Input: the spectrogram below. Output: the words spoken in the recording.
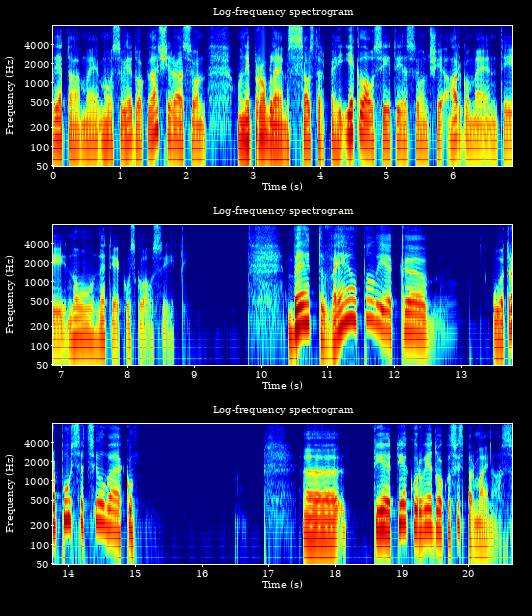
lietā mūsu viedokļi atšķirās, un, un ir problēmas savstarpēji ieklausīties, un šie argumenti nu, netiek uzklausīti. Bet vēl paliek uh, otra puse cilvēku. Uh, tie ir tie, kuru viedoklis vispār mainās.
